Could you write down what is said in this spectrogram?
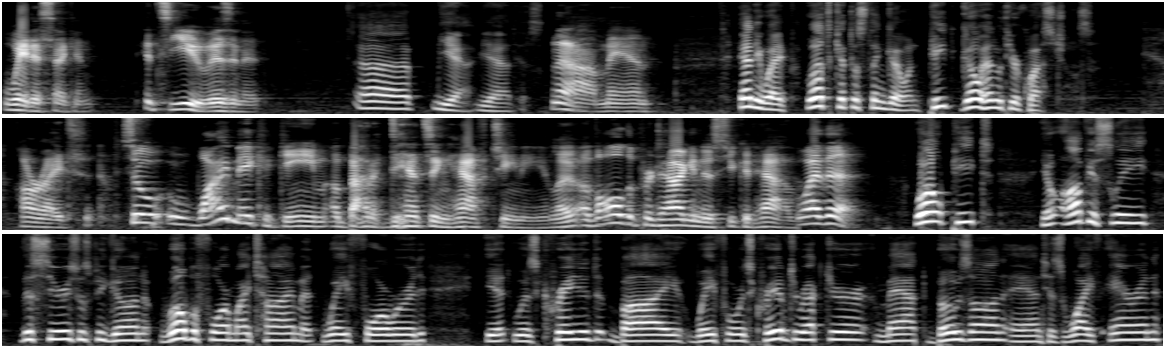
Wait a second. It's you, isn't it? Uh, yeah, yeah, it is. Ah, oh, man. Anyway, let's get this thing going. Pete, go ahead with your questions. All right. So, why make a game about a dancing half genie? Like, Of all the protagonists you could have, why that? Well, Pete, you know, obviously this series was begun well before my time at WayForward. It was created by WayForward's creative director, Matt Bozon, and his wife, Erin.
